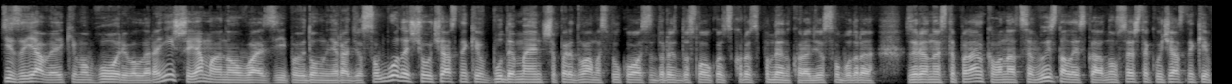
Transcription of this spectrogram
ті заяви, які ми обговорювали раніше. Я маю на увазі повідомлення Радіо Свобода, що учасників буде менше. Перед вами спілкувався до, до слова з кореспонденткою Радіо Свобода Зоряною Степаненко. Вона це визнала і сказала: ну, все ж таки, учасників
